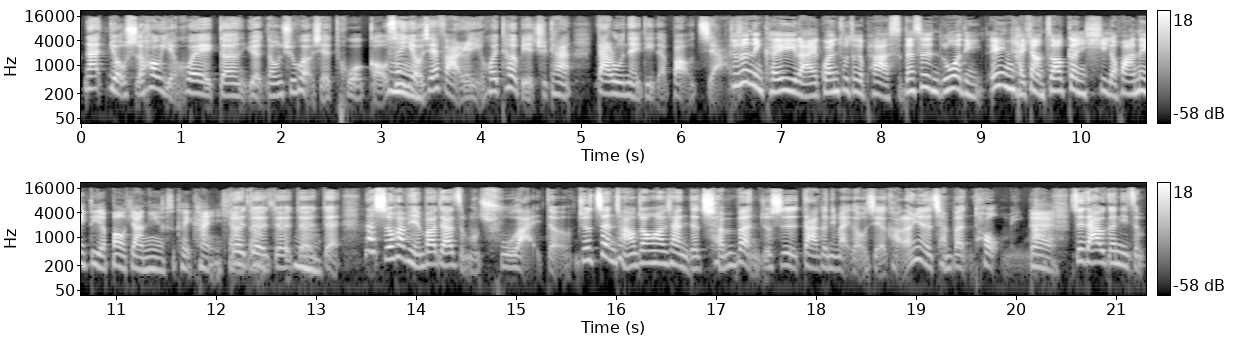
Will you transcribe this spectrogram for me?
那有时候也会跟远东区会有些脱钩，所以有些法人也会特别去看大陆内地的报价。就是你可以来关注这个 Plus，但是如果你哎你还想知道更细的话，内地的报价你也是可以看一下。对对对对对。那石化品的报价怎么出来的？就正常状况下，你的成本就是大家跟你买东西的考量，因为你的成本透明嘛，对，所以大家会跟你怎么，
